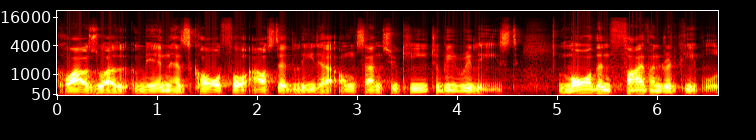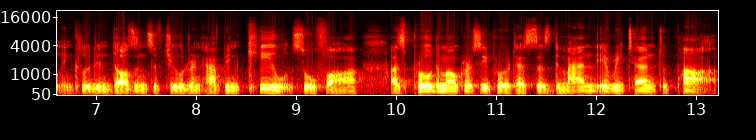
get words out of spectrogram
Kyaw Minn has called for ousted leader Aung San Suu Kyi to be released. More than 500 people, including dozens of children, have been killed so far as pro-democracy protesters demand a return to power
